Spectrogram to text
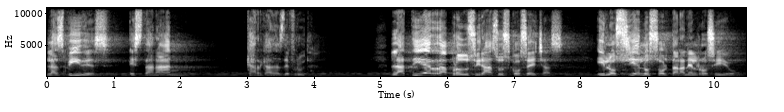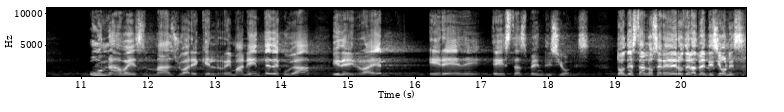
Las vides estarán cargadas de fruta. La tierra producirá sus cosechas y los cielos soltarán el rocío. una vez más yo haré que el remanente de Judá y de Israel herede estas bendiciones. ¿Dónde están los herederos de las bendiciones?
